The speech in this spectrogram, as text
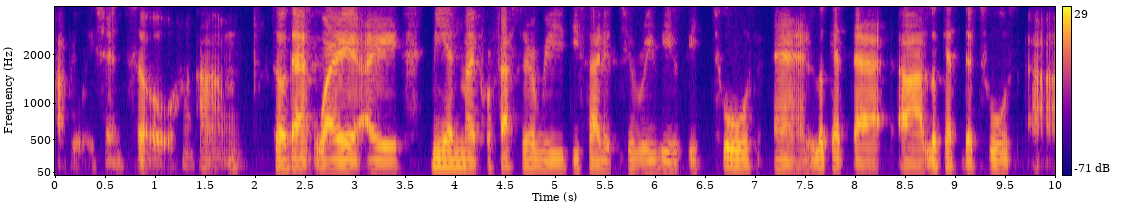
population. So, um, so that why I, me and my professor, we decided to review these tools and look at that, uh, look at the tools uh,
